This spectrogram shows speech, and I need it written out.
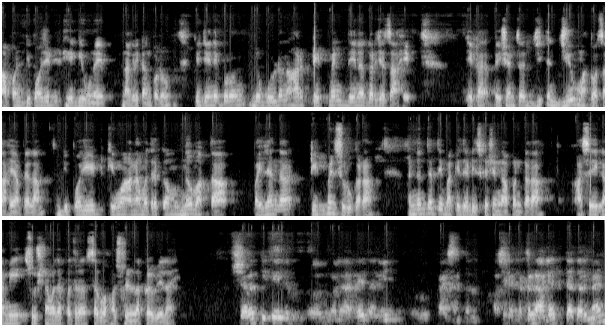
आपण डिपॉझिट हे घेऊ नये नागरिकांकडून की जेणेकरून जो गोल्डन हार्ट ट्रीटमेंट देणं गरजेचं आहे. एका पेशंटचं जी जीव महत्त्वाचा आहे आपल्याला. डिपॉझिट किंवा अनामत रक्कम न मागता पहिल्यांदा ट्रीटमेंट सुरू करा आणि नंतर ते बाकीचं डिस्कशन आपण करा असं एक आम्ही सूचनावाचं पत्र सर्व हॉस्पिटलला कळवलेलं आहे. शरद किती रुग्णालय आहेत आणि काय सांगतात काही त्या दरम्यान?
